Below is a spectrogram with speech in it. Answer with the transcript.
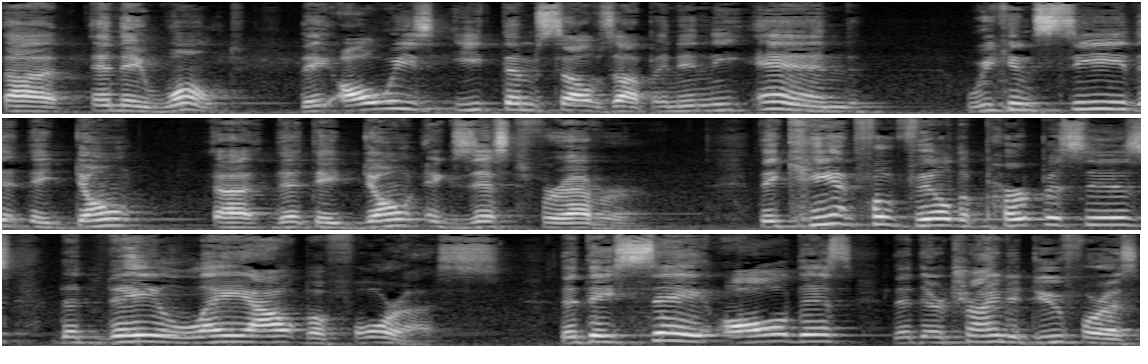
Uh, and they won't. They always eat themselves up, and in the end, we can see that they don't uh, that they don't exist forever. They can't fulfill the purposes that they lay out before us. That they say all this that they're trying to do for us.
